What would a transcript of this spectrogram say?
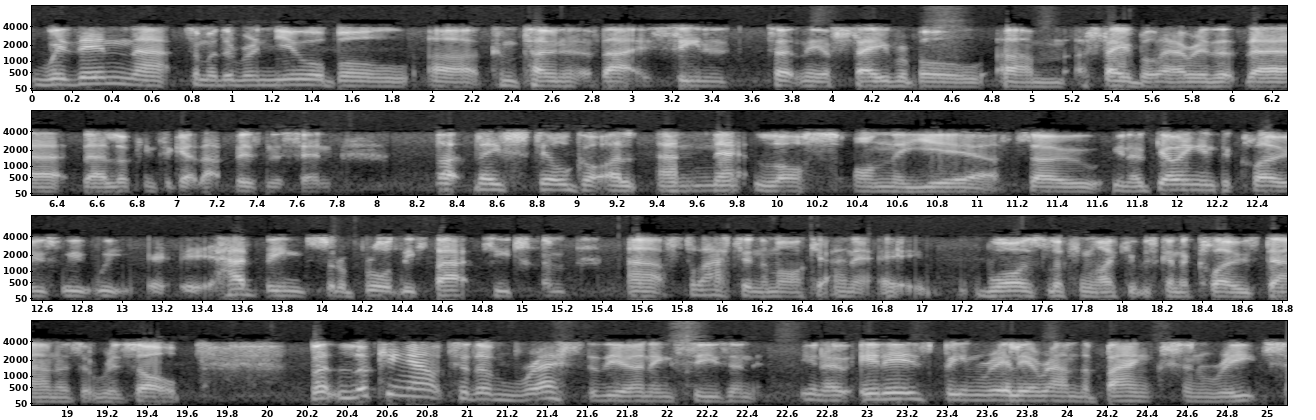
within that, some of the renewable uh, component of that is seen as certainly a favourable um, a favourable area that they're they're looking to get that business in but they've still got a, a, net loss on the year. So, you know, going into close, we, we it had been sort of broadly flat, Seatrium, uh, flat in the market, and it, it, was looking like it was going to close down as a result. But looking out to the rest of the earnings season, you know, it has been really around the banks and REITs,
